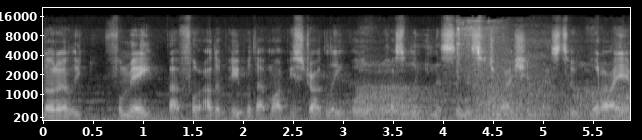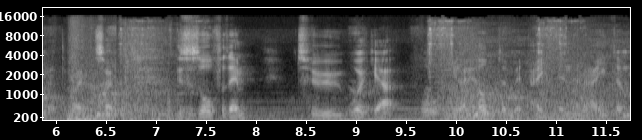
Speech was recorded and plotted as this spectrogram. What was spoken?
not only for me, but for other people that might be struggling or possibly in a similar situation as to what I am at the moment. So this is all for them to work out or you know help them and aid, and aid them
